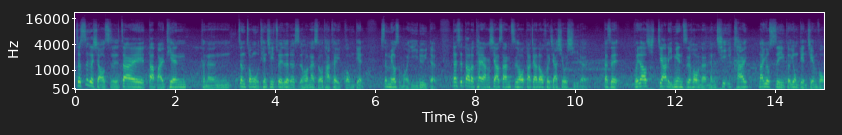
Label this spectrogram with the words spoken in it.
这四个小时在大白天可能正中午天气最热的时候，那时候它可以供电是没有什么疑虑的。但是到了太阳下山之后，大家都回家休息了，但是。回到家里面之后呢，冷气一开，那又是一个用电尖峰。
